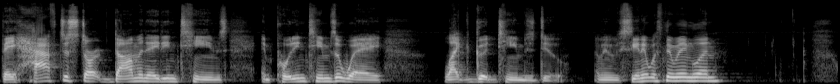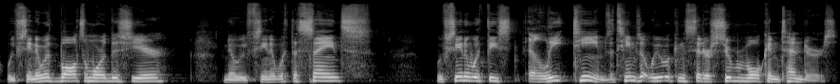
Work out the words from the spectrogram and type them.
they have to start dominating teams and putting teams away like good teams do. I mean, we've seen it with New England. We've seen it with Baltimore this year. You know, we've seen it with the Saints. We've seen it with these elite teams, the teams that we would consider Super Bowl contenders.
